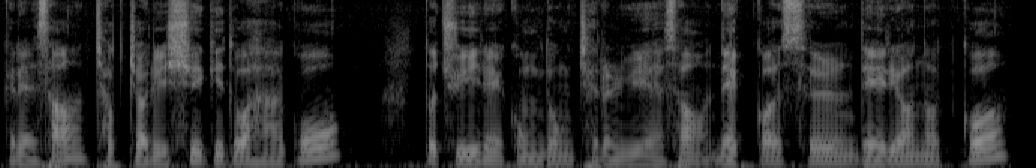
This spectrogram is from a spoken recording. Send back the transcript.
그래서 적절히 쉬기도 하고 또 주일에 공동체를 위해서 내 것을 내려놓고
